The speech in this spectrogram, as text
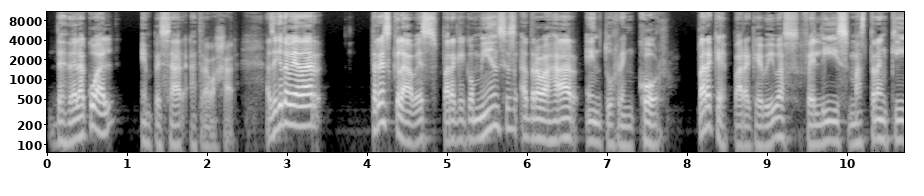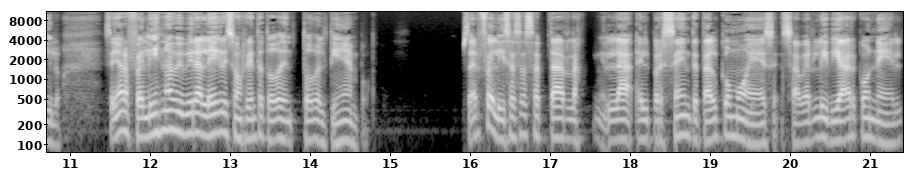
desde la cual empezar a trabajar. Así que te voy a dar tres claves para que comiences a trabajar en tu rencor. ¿Para qué? Para que vivas feliz, más tranquilo. Señores, feliz no es vivir alegre y sonriente todo, todo el tiempo. Ser feliz es aceptar la, el presente tal como es, saber lidiar con él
